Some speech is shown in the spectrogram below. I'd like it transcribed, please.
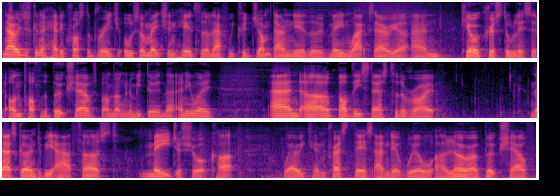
Now we're just going to head across the bridge. Also mentioned here to the left we could jump down near the main wax area and kill a crystal lizard on top of the bookshelves, but I'm not going to be doing that anyway. And uh, above these stairs to the right, that's going to be our first major shortcut where we can press this and it will uh, lower a bookshelf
